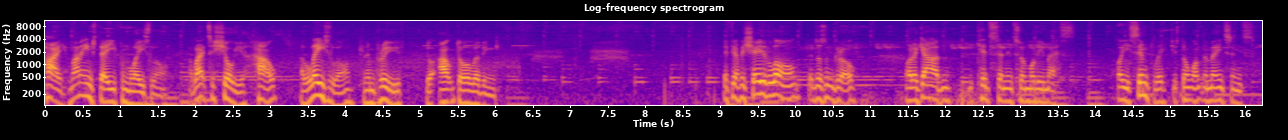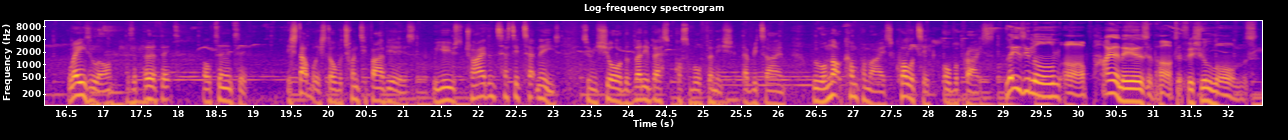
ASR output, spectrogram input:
Hi, my name's Dave from Lazy Lawn. I'd like to show you how a lazy lawn can improve your outdoor living. If you have a shaded lawn that doesn't grow, or a garden your kids turn into a muddy mess, or you simply just don't want the maintenance, Lazy Lawn is a perfect alternative. Established over 25 years, we use tried and tested techniques to ensure the very best possible finish every time. We will not compromise quality over price. Lazy Lawn are pioneers of artificial lawns.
